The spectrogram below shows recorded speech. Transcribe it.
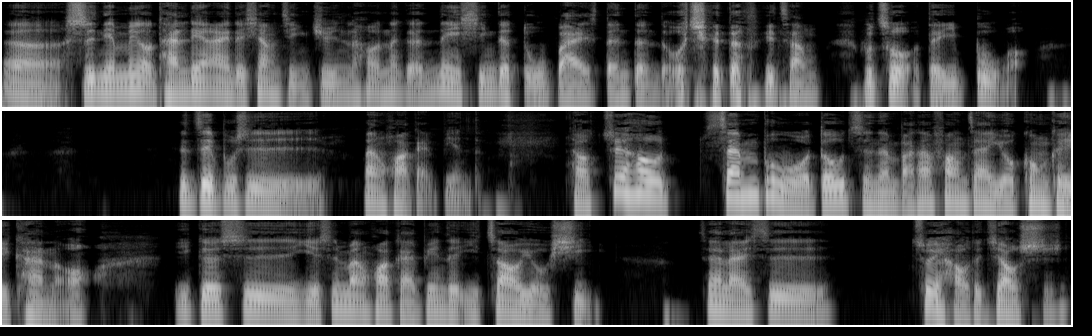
呃十年没有谈恋爱的向井君，然后那个内心的独白等等的，我觉得非常不错的一部哦。那这部是漫画改编的。好，最后三部我都只能把它放在有空可以看了哦。一个是也是漫画改编的《一兆游戏》，再来是最好的教师。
